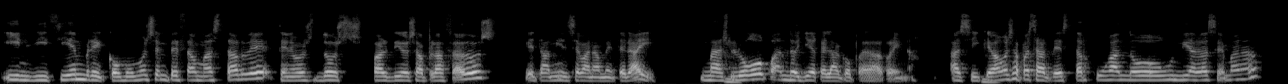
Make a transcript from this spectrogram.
Y en diciembre, como hemos empezado más tarde, tenemos dos partidos aplazados que también se van a meter ahí. Más mm. luego cuando llegue la Copa de la Reina. Así que mm. vamos a pasar de estar jugando un día a la semana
